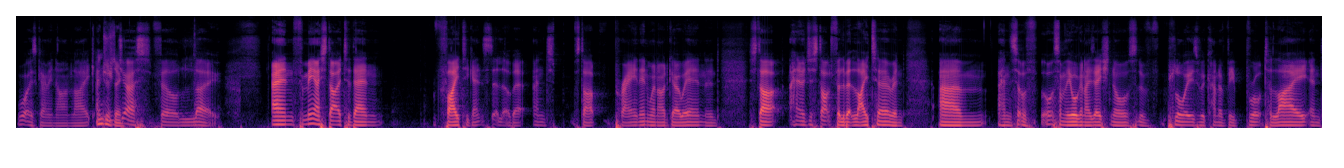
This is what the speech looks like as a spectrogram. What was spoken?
what is going on? Like, and you Interesting. just feel low. And for me, I started to then fight against it a little bit and start praying in when I'd go in and start and it would just start to feel a bit lighter and um and sort of some of the organizational sort of ploys would kind of be brought to light and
